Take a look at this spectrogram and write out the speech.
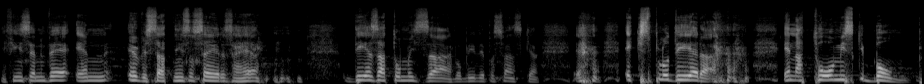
Det finns en, en översättning som säger det så här. Desatomisar, vad blir det på svenska? Explodera, en atomisk bomb.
